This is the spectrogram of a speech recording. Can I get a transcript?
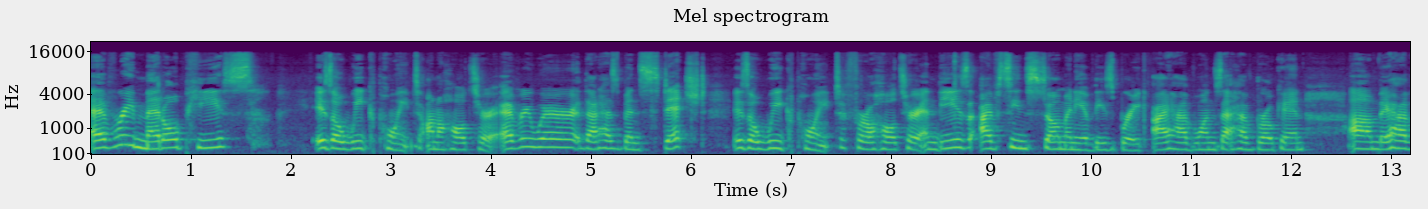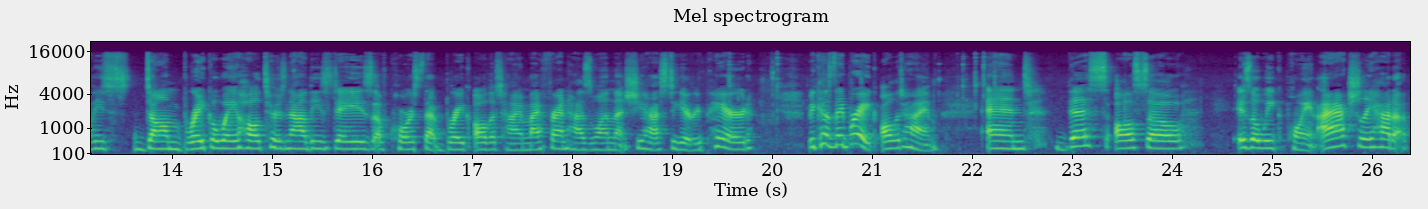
every metal piece is a weak point on a halter. Everywhere that has been stitched is a weak point for a halter. And these, I've seen so many of these break. I have ones that have broken. Um, they have these dumb breakaway halters now these days, of course, that break all the time. My friend has one that she has to get repaired because they break all the time. And this also is a weak point. I actually had a,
